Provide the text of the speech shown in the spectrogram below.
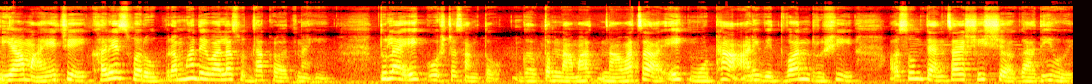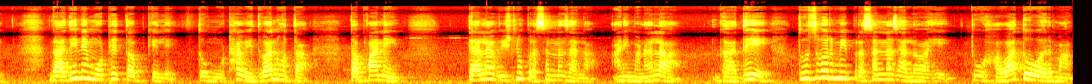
या मायेचे खरे स्वरूप ब्रह्मदेवाला सुद्धा कळत नाही. तुला एक गोष्ट सांगतो. गौतम नामा नावाचा एक मोठा आणि विद्वान ऋषी असून त्यांचा शिष्य गाधी होय. गादीने मोठे तप केले. तो मोठा विद्वान होता. तपाने त्याला विष्णू प्रसन्न झाला आणि म्हणाला गाधे तुझवर मी प्रसन्न झालो आहे. तू हवा तो वर माग.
